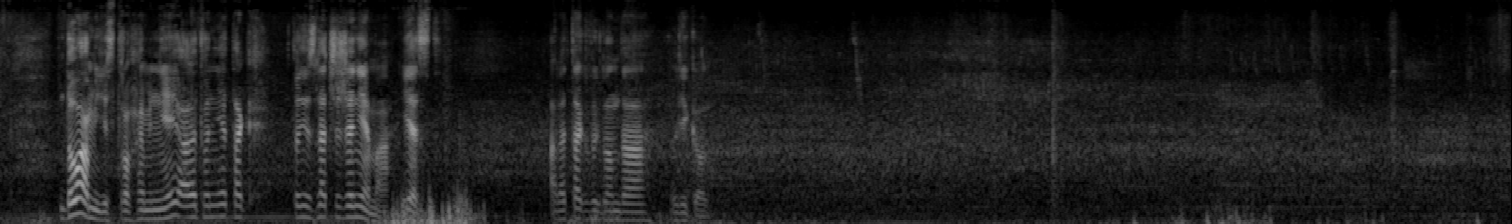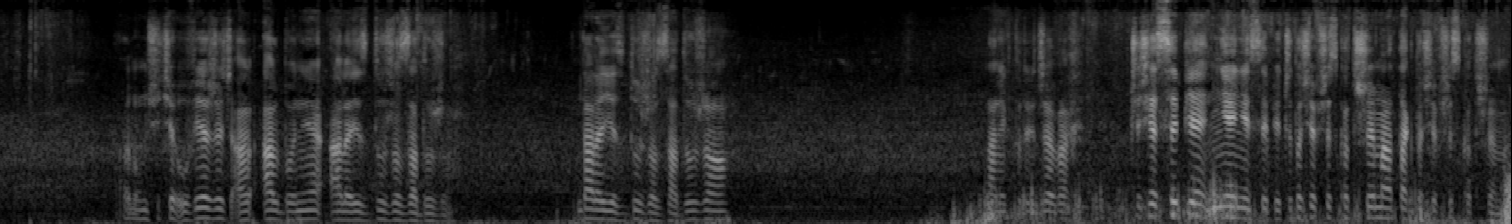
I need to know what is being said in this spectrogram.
Dołami jest trochę mniej, ale to nie tak, to nie znaczy, że nie ma. Jest. Ale tak wygląda Ligol. Albo musicie uwierzyć, al, albo nie, ale jest dużo za dużo. Dalej jest dużo za dużo. Na niektórych drzewach. Czy się sypie? Nie, nie sypie. Czy to się wszystko trzyma? Tak, to się wszystko trzyma.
